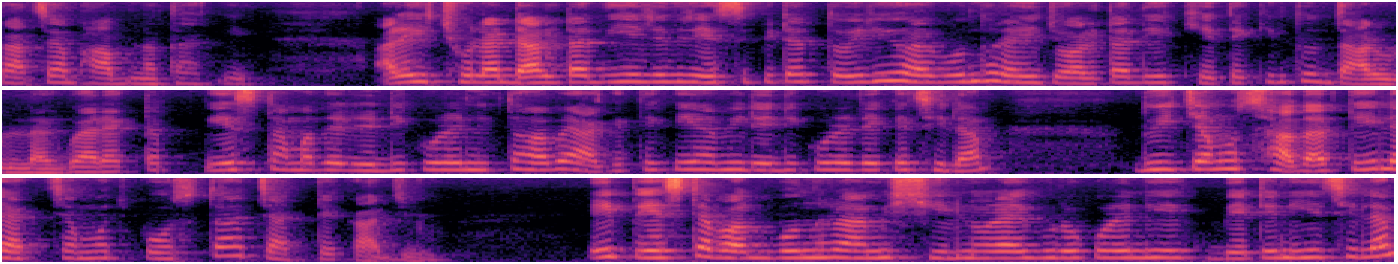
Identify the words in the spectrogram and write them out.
কাঁচা ভাব না থাকে। আর এই ছোলার ডালটা দিয়ে যদি রেসিপিটা তৈরি হয় বন্ধুরা, এই জলটা দিয়ে খেতে কিন্তু দারুণ লাগবে। আর একটা পেস্ট আমাদের রেডি করে নিতে হবে। আগে থেকেই আমি রেডি করে রেখেছিলাম। দুই চামচ সাদা তিল, এক চামচ পোস্ত আর চারটে কাজু। এই পেস্টটা বন্ধুরা আমি শিল নোড়াই গুঁড়ো করে নিয়ে বেটে নিয়েছিলাম।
